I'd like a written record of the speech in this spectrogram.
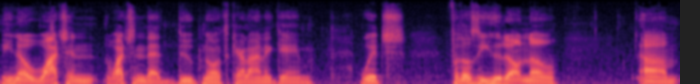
you know, watching watching that Duke North Carolina game, which, for those of you who don't know, um,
